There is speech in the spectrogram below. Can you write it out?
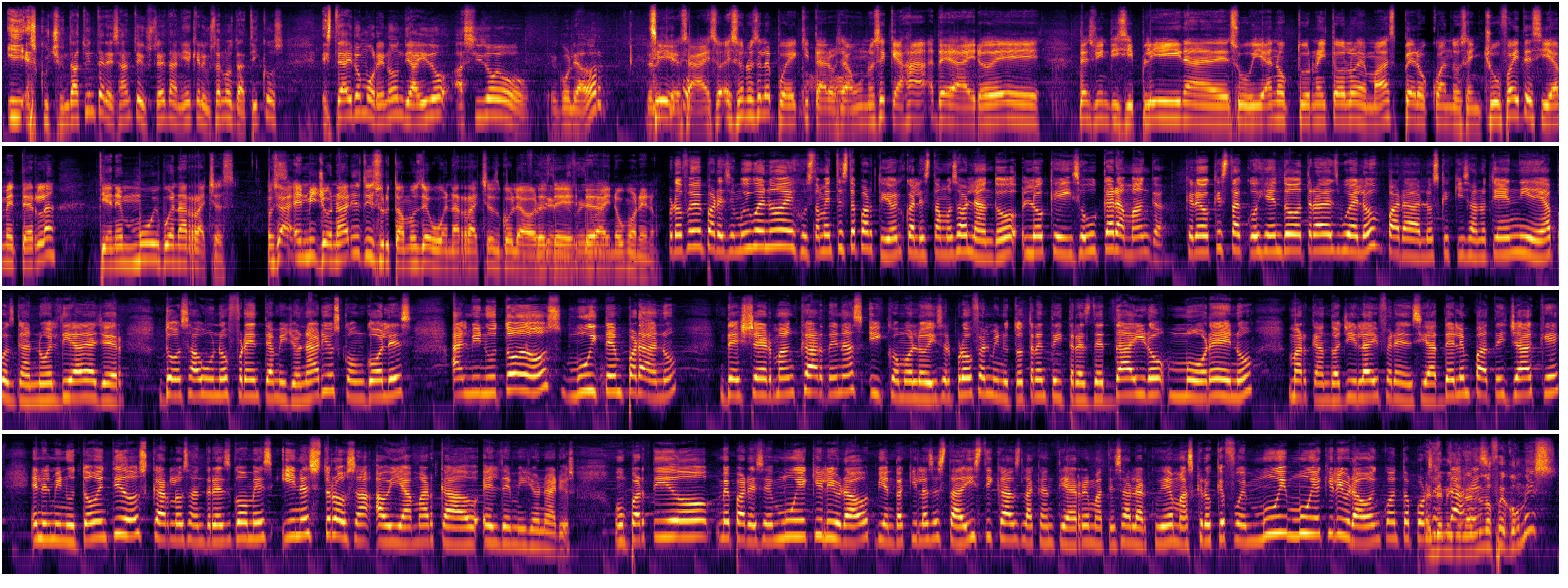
Y escuché un dato interesante de usted, Daniel, que le gustan los daticos. Este Dairo Moreno, donde ha ido, ha sido eh, goleador. Sí, equipo. o sea, eso, eso no se le puede quitar. O sea, uno se queja de Dairo de, de su indisciplina, de su vida nocturna y todo lo demás, pero cuando se enchufa y decide meterla, tiene muy buenas rachas. O sea, en Millonarios disfrutamos de buenas rachas bien, de. Dairo Moreno. Profe, me parece muy bueno de justamente este partido del cual estamos hablando, lo que hizo Bucaramanga. Creo que está cogiendo otra vez vuelo. Para los que quizá no tienen ni idea, pues ganó el día de ayer 2 a 1 frente a Millonarios con goles al minuto 2, muy temprano, de Sherman Cárdenas y como lo dice el profe, al minuto 33 de Dairo Moreno, marcando allí la diferencia del empate, ya que en el minuto 22 Carlos Andrés Gómez Inestrosa había marcado el de Millonarios. Un partido me parece muy equilibrado, viendo aquí las estadísticas, la cantidad de remates al arco y demás, creo que fue muy, muy equilibrado en cuanto a ¿El de porcentajes. Millonarios no fue Gómez?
